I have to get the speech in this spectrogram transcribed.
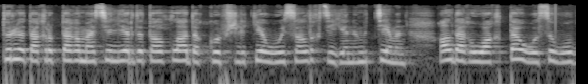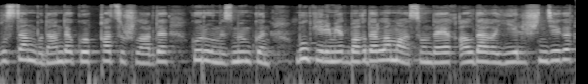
Түрлі тақырыптағы мәселелерді талқыладық, көпшілікке ой салдық деген үміттемін. Алдағы уақытта осы облыстан бұдан да көп қатысушыларды көруіміз мүмкін. Бұл керемет бағдарлама, сондай-ақ алдағы ел ішіндегі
